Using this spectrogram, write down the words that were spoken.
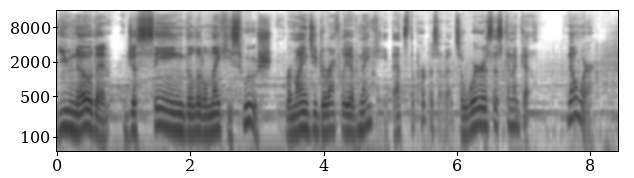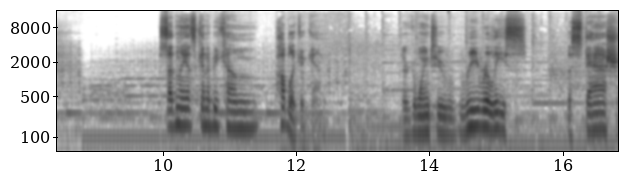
you know that just seeing the little Nike swoosh reminds you directly of Nike. That's the purpose of it. So, where is this going to go? Nowhere. Suddenly, it's going to become public again. They're going to re release the stash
